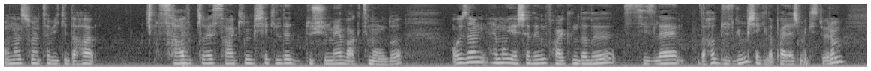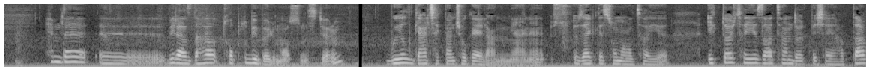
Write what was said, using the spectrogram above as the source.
Ondan sonra tabii ki daha sağlıklı ve sakin bir şekilde düşünmeye vaktim oldu. O yüzden hem o yaşadığım farkındalığı sizle daha düzgün bir şekilde paylaşmak istiyorum. Hem de e, biraz daha toplu bir bölüm olsun istiyorum. Bu yıl gerçekten çok eğlendim yani. Özellikle son 6 ayı. İlk 4 ayı zaten 4-5 ay hatta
